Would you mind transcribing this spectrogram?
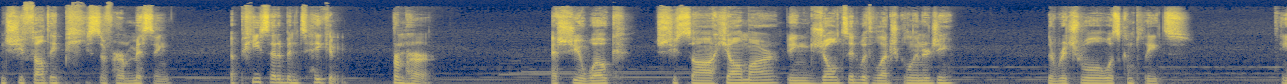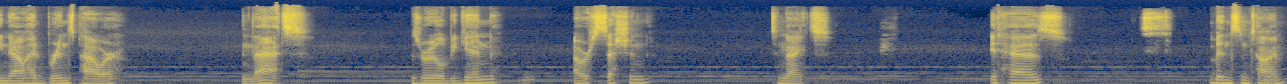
and she felt a piece of her missing, a piece that had been taken from her. As she awoke, she saw Hjalmar being jolted with electrical energy. The ritual was complete. He now had Bryn's power. And that is where we will begin our session tonight. It has been some time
